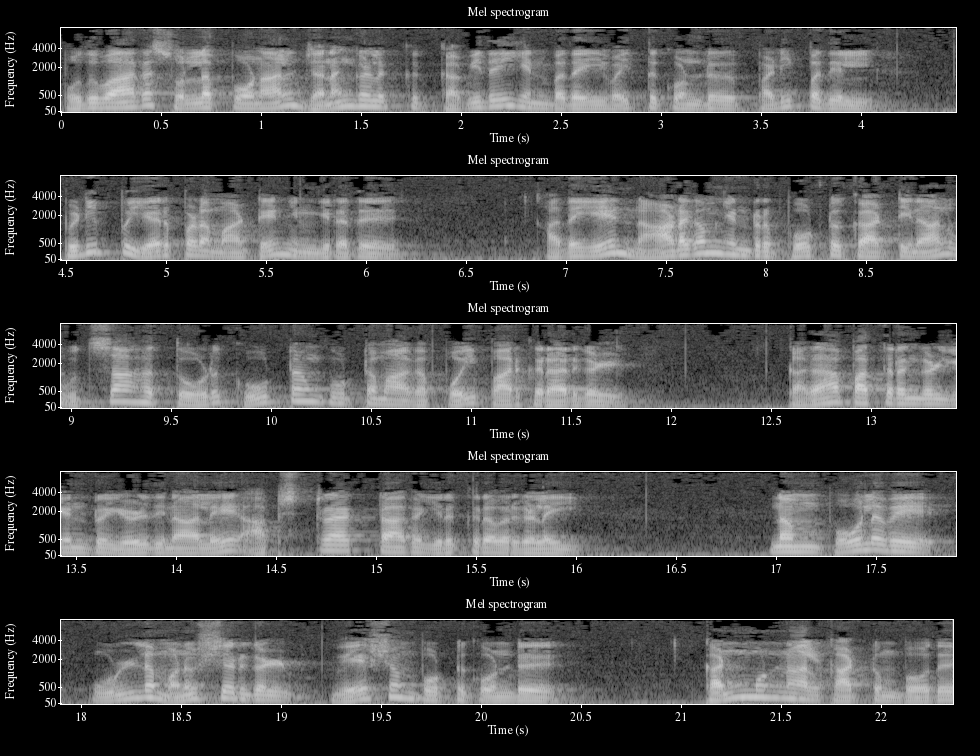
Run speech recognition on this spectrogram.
பொதுவாக சொல்லப்போனால் ஜனங்களுக்கு கவிதை என்பதை வைத்துக்கொண்டு படிப்பதில் பிடிப்பு ஏற்பட மாட்டேன் என்கிறது. அதையே நாடகம் என்று போட்டு காட்டினால் உற்சாகத்தோடு கூட்டம் கூட்டமாக போய் பார்க்கிறார்கள். கதாபாத்திரங்கள் என்று எழுதினாலே அப்டிராக்டாக இருக்கிறவர்களை நம் போலவே உள்ள மனுஷர்கள் வேஷம் போட்டுக்கொண்டு கண் முன்னால் காட்டும்போது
